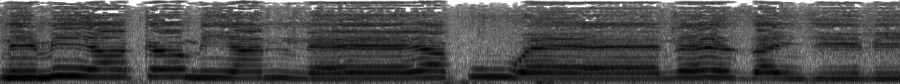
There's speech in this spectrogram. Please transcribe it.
ni miaka mia nne ya kueneza Injili.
